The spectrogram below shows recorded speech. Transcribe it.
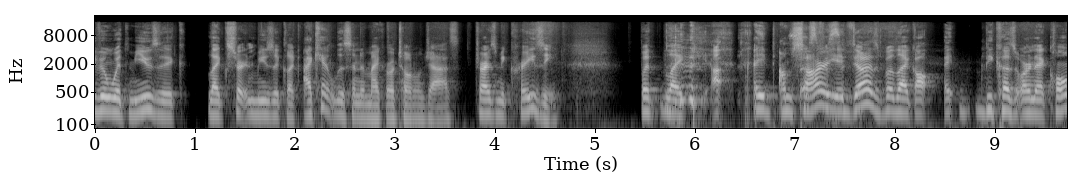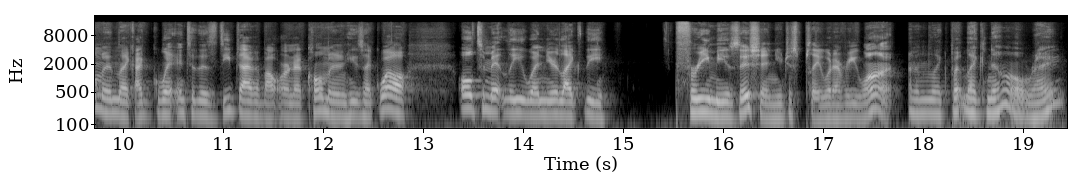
even with music, like certain music, like I can't listen to microtonal jazz. It drives me crazy. But like, I, I, I'm sorry, it does. But like, I, because Ornette Coleman, like, I went into this deep dive about Ornette Coleman, and he's like, well, ultimately, when you're like the free musician, you just play whatever you want. And I'm like, but like, no, right?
